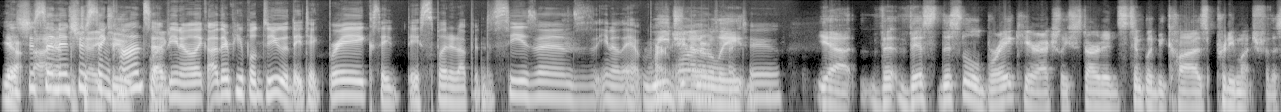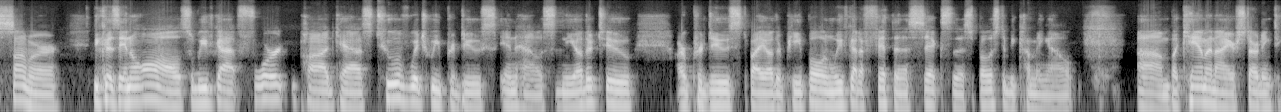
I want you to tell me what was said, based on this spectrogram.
yeah. it's just I an have to tell you, interesting too, concept, like- you know, like other people do. They take breaks, they they split it up into seasons, you know, they have We part one, generally- yeah th- this this little break here actually started simply because pretty much for the summer because in all so we've got four podcasts two of which we produce in-house and the other two are produced by other people and we've got a fifth and a sixth that are supposed to be coming out um, but cam and i are starting to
